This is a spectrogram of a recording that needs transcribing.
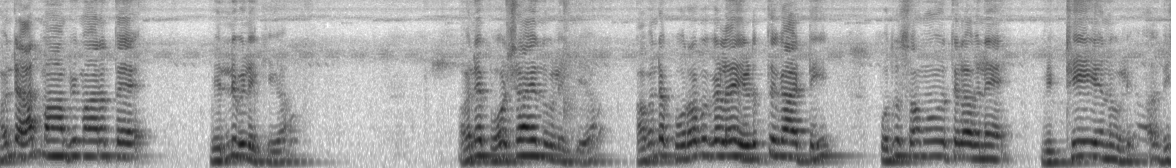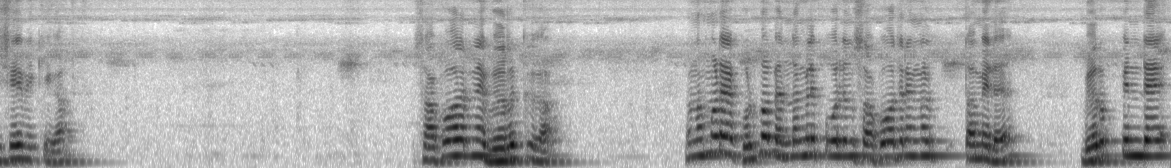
അവന്റെ ആത്മാഭിമാനത്തെ വെല്ലുവിളിക്കുക അവനെ പോഷ എന്ന് വിളിക്കുക. അവന്റെ കുറവുകളെ എടുത്തു കാട്ടി പൊതുസമൂഹത്തിൽ അവനെ വിഡ്ഢി എന്ന് വിളി അധിക്ഷേപിക്കുക. സഹോദരനെ വെറുക്കുക. നമ്മുടെ കുടുംബ ബന്ധങ്ങളിൽ പോലും സഹോദരങ്ങൾ തമ്മിൽ വെറുപ്പിന്റെ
